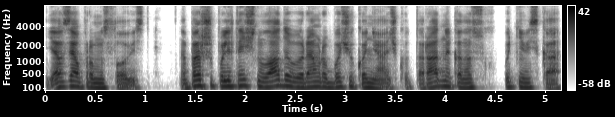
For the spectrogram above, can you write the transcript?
Я взяв промисловість. На першу політичну владу беремо робочу конячку та радника на сухопутні війська,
